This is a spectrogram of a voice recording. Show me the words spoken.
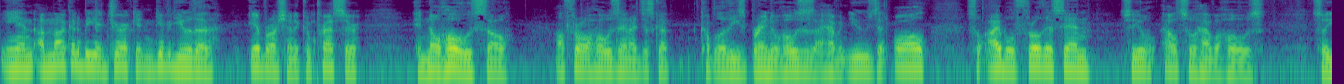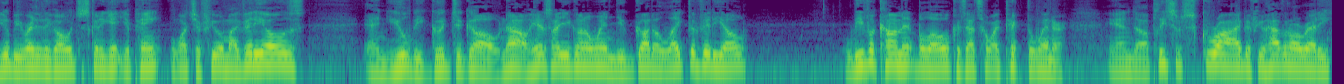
and I'm not going to be a jerk and give you the airbrush and a compressor and no hose. So I'll throw a hose in. I just got a couple of these brand new hoses I haven't used at all. So I will throw this in so you'll also have a hose. So you'll be ready to go. Just going to get your paint, watch a few of my videos, and you'll be good to go. Now, here's how you're going to win. you got to like the video, leave a comment below, because that's how I pick the winner. And uh, please subscribe if you haven't already,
